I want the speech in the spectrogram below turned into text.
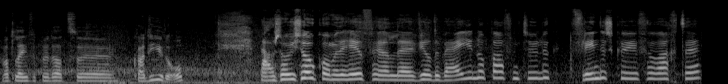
Wat levert me dat uh, qua dieren op? Nou, sowieso komen er heel veel wilde bijen op af natuurlijk. Vlinders kun je verwachten.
